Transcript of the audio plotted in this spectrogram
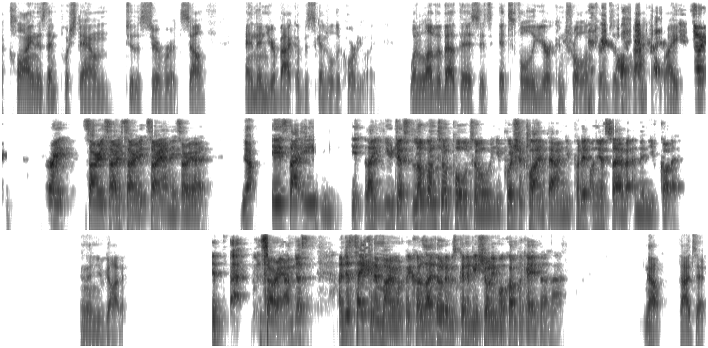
a client is then pushed down to the server itself, and then your backup is scheduled accordingly. What I love about this is it's fully your control in terms of the backup, right? Sorry, sorry, sorry, sorry, sorry, sorry, Annie, sorry. Yep. Is that easy? It, like you just log onto a portal, you push a client down, you put it on your server, and then you've got it. And then you've got it. it uh, sorry, I'm just I'm just taking a moment because I thought it was going to be surely more complicated than that. No, that's it.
